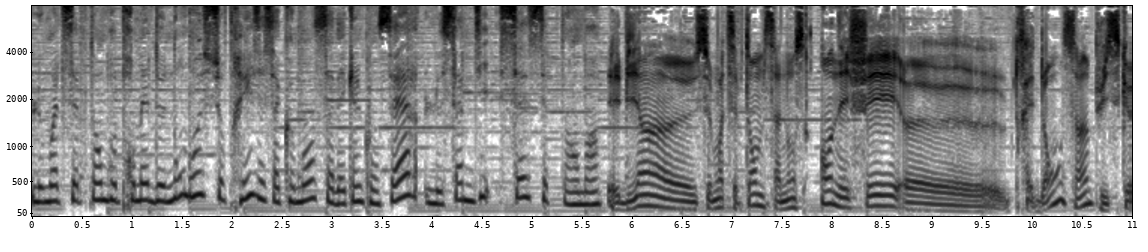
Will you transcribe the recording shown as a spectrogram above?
Le mois de septembre promet de nombreuses surprises et ça commence avec un concert le samedi 16 septembre. Eh bien, euh, ce mois de septembre s'annonce en effet euh, très dense, hein, puisque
